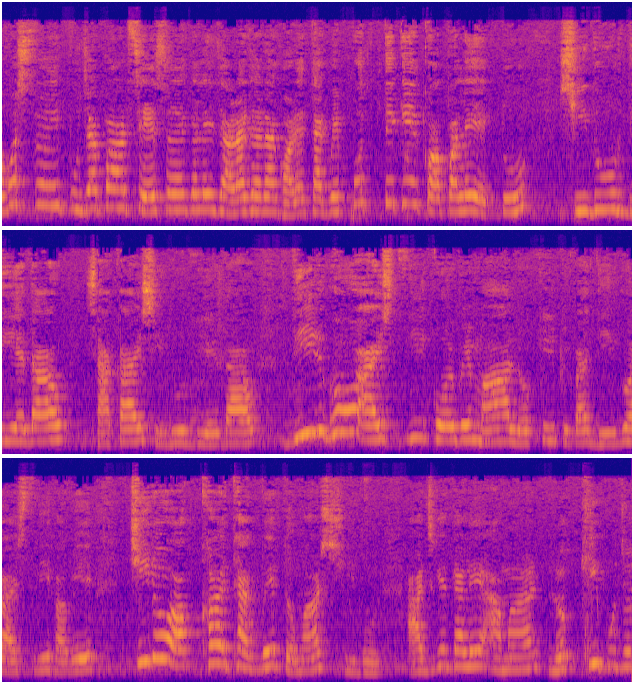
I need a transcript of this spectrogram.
অবশ্যই পূজা পাঠ শেষ হয়ে গেলে যারা যারা ঘরে থাকবে, প্রত্যেকের কপালে একটু সিঁদুর দিয়ে দাও, শাখায় সিঁদুর দিয়ে দাও। দীর্ঘ আয়স্ত্রী করবে মা লক্ষ্মীর কৃপায়, দীর্ঘ আয়স্ত্রী হবে। চির অক্ষয় থাকবে তোমার সিঁদুর। আজকে তাহলে আমার লক্ষ্মী পুজো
